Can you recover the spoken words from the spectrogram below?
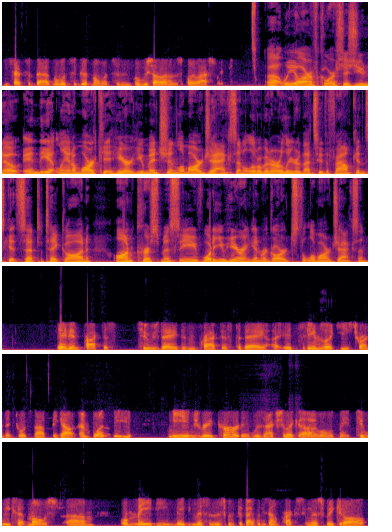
He's had some bad moments and good moments, and we saw that on display last week. Uh, we are, of course, as you know, in the Atlanta market here. You mentioned Lamar Jackson a little bit earlier. That's who the Falcons get set to take on on Christmas Eve. What are you hearing in regards to Lamar Jackson? He didn't practice Tuesday, didn't practice today. It seems like he's trending towards not being out. And when the knee injury occurred, it was actually like, oh, well, maybe two weeks at most, um, or maybe maybe missing this week. The fact that he's not practicing this week at all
